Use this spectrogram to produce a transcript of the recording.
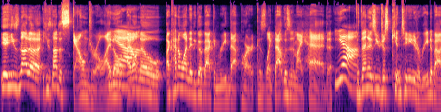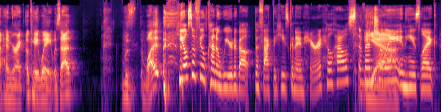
Yeah, he's not a he's not a scoundrel. I don't I don't know. I kind of wanted to go back and read that part cuz like that was in my head. yeah. But then as you just continue to read about him, you're like, "Okay, wait, was that was what?" he also feels kind of weird about the fact that he's going to inherit Hill House eventually Yeah. and he's like,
